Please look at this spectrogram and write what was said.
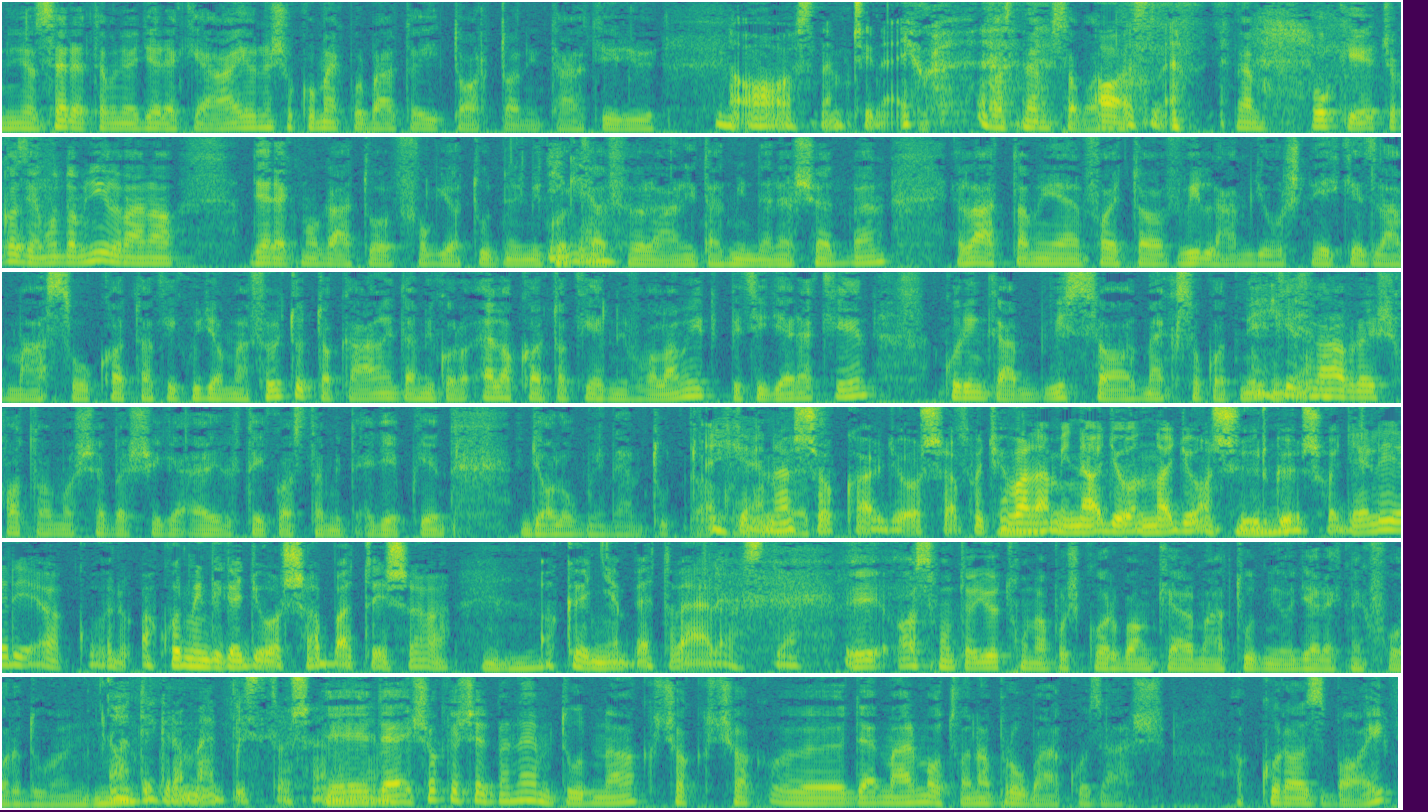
én szerettem, hogy a gyereke álljon, és akkor megpróbálta így tartani. Tehát így, Na, azt nem csináljuk. Azt nem szabad. azt nem. nem. Oké, okay, csak azért mondom, nyilván a gyerek magától fogja tudni, hogy mikor Igen. kell fölállni, tehát minden esetben. Láttam ilyen fajta villámgyors négykézlábmászókat, akik ugyan már föl tudtak állni, de amikor el akartak érni valamit, pici gyerekén, akkor inkább vissza megszokott négykézlábra, és hatalmas sebessége elérték azt, amit egyébként gyalogni nem tudtak. Igen, az sokkal gyorsabb. Hogyha valami nagyon-nagyon sürgős, mm. hogy elérje, akkor, akkor mindig a gyorsabbat és a, uh-huh. a könnyebbet választja. É, azt mondta, hogy öt hónapos korban kell már tudni a gyereknek fordulni. Addigra már biztosan. É, de sok esetben nem tudnak, csak, csak, de már ott van a próbálkozás. Akkor az baj.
